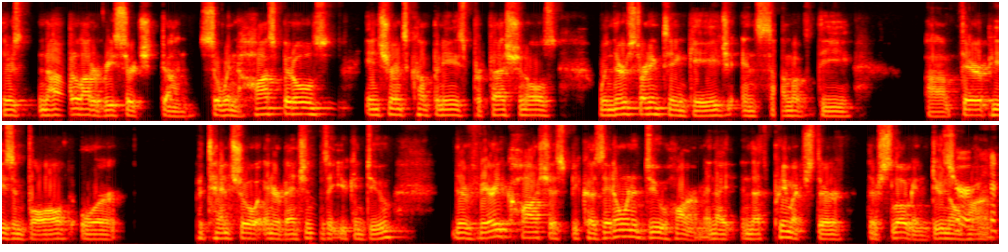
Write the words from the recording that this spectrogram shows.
there's not a lot of research done so when hospitals insurance companies professionals when they're starting to engage in some of the um, therapies involved or potential interventions that you can do, they're very cautious because they don't want to do harm. And I and that's pretty much their their slogan, do no sure. harm.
